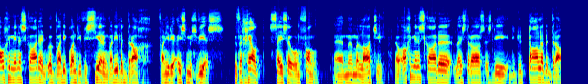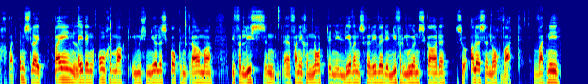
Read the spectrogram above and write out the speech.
algemene skade en ook wat die kwantifisering, wat die bedrag van hierdie eis moes wees. Hoeveel geld sy sou ontvang uh, Mmelachi. Nou algemene skade luisteraars is die die totale bedrag wat insluit pyn, lyding, ongemak, emosionele skok en trauma, die verlies en uh, van die genot en die lewensgeriewe, die nie vermoënskade, so alles en nog wat wat nie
